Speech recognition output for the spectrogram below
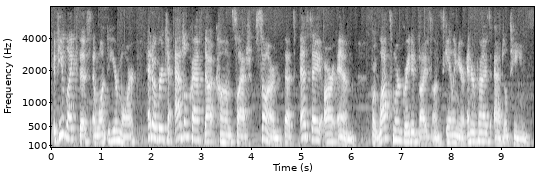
If you liked this and want to hear more, head over to agilecraft.com slash SARM, that's S-A-R-M, for lots more great advice on scaling your enterprise agile teams.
